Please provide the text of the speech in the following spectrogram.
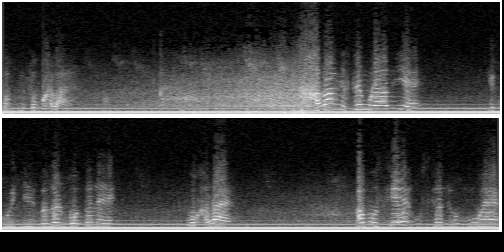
سب کی سب خلا ہے خلا جس سے مراد یہ ہے اب اس کے اس کا جو منہ ہے،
